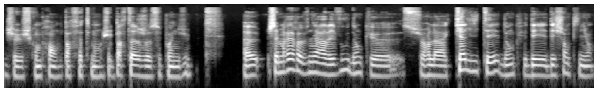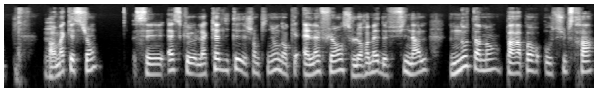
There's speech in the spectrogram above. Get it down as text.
je, je comprends parfaitement. Je partage ce point de vue. Euh, j'aimerais revenir avec vous donc euh, sur la qualité donc des, des champignons. Alors Hmm. ma question, c'est est-ce que la qualité des champignons donc elle influence le remède final, notamment par rapport au substrat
